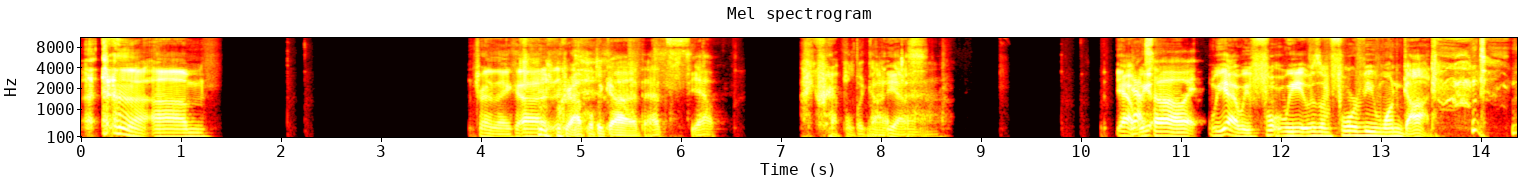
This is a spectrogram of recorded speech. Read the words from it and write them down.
um, I'm trying to think. Uh, Grapple to God. That's yeah. I grappled a god. But, yes. uh, yeah. yeah. we, so we. Yeah. We. Four, we. It was a four v one god.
